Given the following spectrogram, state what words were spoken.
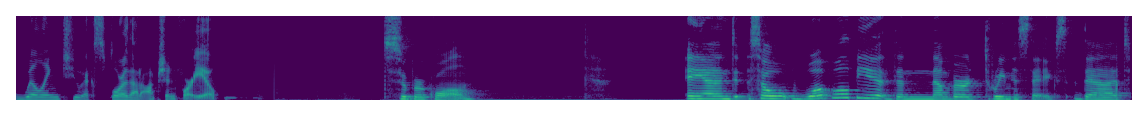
willing to explore that option for you. Super cool. And so, what will be the number three mistakes that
